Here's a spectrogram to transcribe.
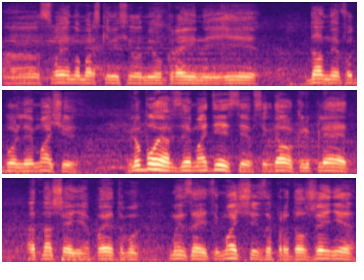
э, с военно-морскими силами Украины. И данные футбольные матчи, любое взаимодействие всегда укрепляет отношения. Поэтому мы за эти матчи, за продолжение.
